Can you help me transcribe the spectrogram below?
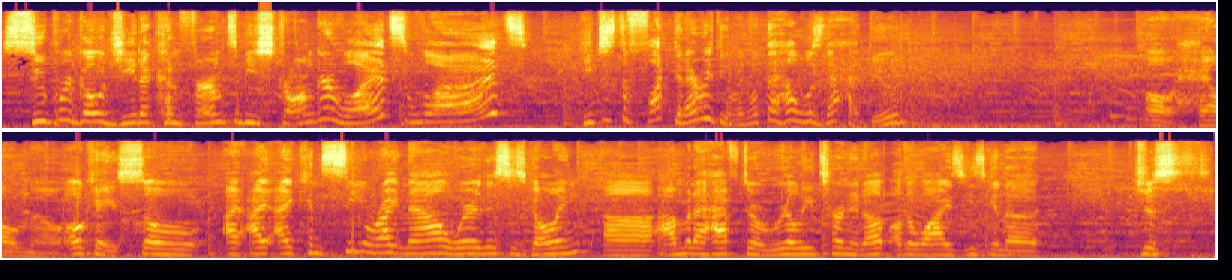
Super Gogeta confirmed to be stronger? What? What? He just deflected everything. Like, what the hell was that, dude? Oh, hell no. Okay, so I, I, I, can see right now where this is going. Uh, I'm gonna have to really turn it up, otherwise he's gonna just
